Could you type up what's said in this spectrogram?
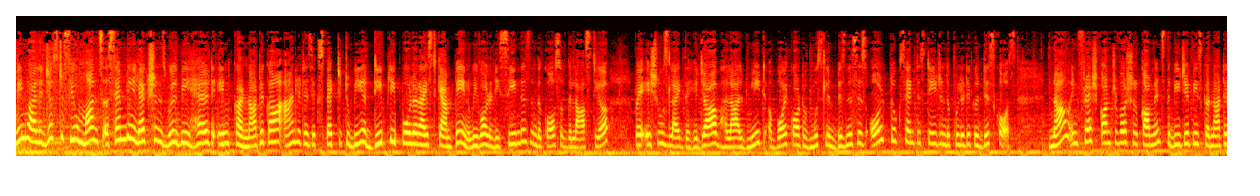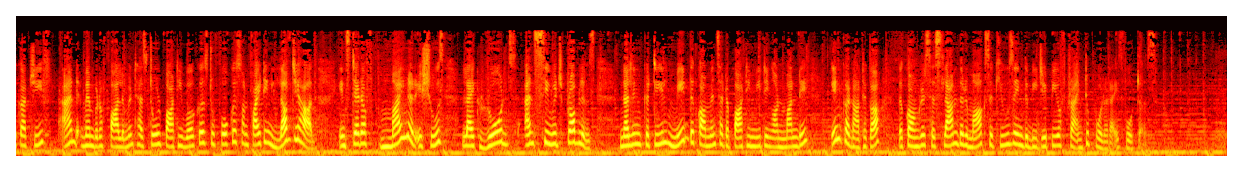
Meanwhile, in just a few months, assembly elections will be held in Karnataka and it is expected to be a deeply polarized campaign. We've already seen this in the course of the last year, where issues like the hijab, halal meat, a boycott of Muslim businesses all took center stage in the political discourse. Now, in fresh controversial comments, the BJP's Karnataka chief and member of parliament has told party workers to focus on fighting love jihad instead of minor issues like roads and sewage problems. Nalin Katil made the comments at a party meeting on Monday in Karnataka. The Congress has slammed the remarks accusing the BJP of trying to polarize voters.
